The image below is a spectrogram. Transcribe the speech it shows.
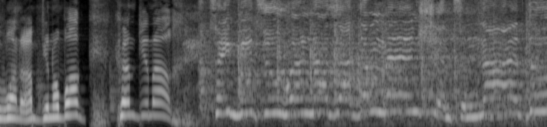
geworden. Habt ihr noch Bock? Könnt ihr noch? Take me to another dimension tonight.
